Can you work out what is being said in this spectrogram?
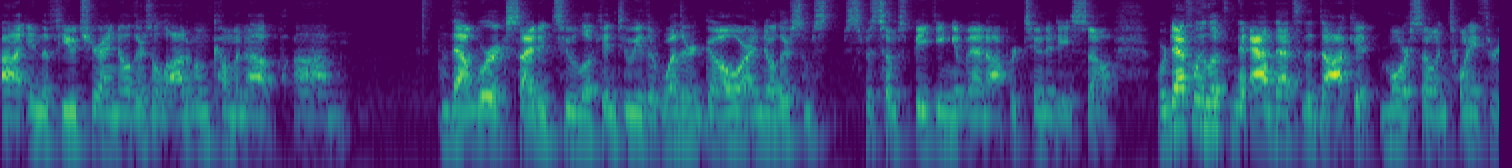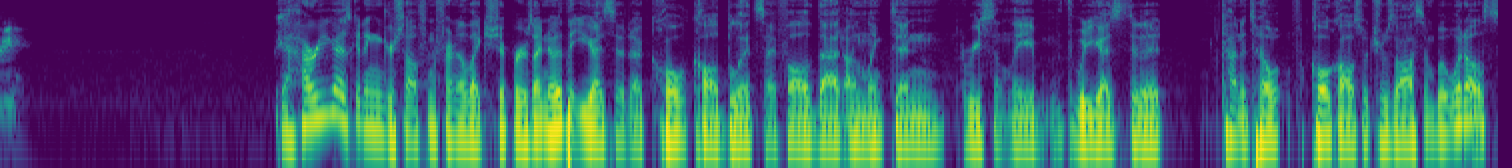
uh, in the future. I know there's a lot of them coming up. Um, that we're excited to look into either whether go or I know there's some some speaking event opportunities. So we're definitely looking to add that to the docket more so in 23. Yeah, how are you guys getting yourself in front of like shippers? I know that you guys did a cold call blitz. I followed that on LinkedIn recently. Where you guys did a ton of cold calls, which was awesome. But what else?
